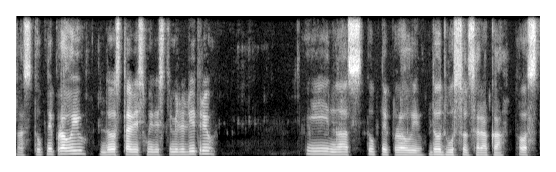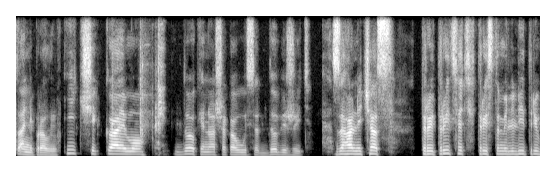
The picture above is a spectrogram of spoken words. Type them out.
Наступний пролив до 180 мл. І наступний пролив до 240. Останній пролив. І чекаємо, доки наша кавуся добіжить. Загальний час 3,30, 300 мл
